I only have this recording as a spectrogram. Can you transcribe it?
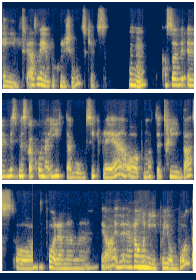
helt altså, Vi er jo på kollisjonskurs. Mm -hmm. Altså, eh, Hvis vi skal kunne yte god sykepleie og på en måte trives og få den ja, harmoni på jobb òg,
